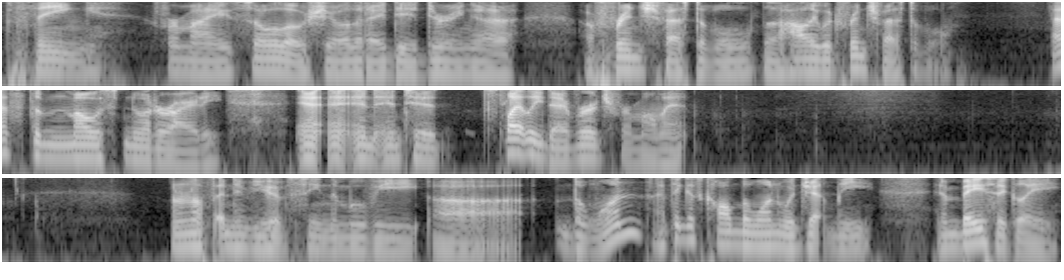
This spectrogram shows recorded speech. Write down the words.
thing for my solo show that I did during a, a fringe festival, the Hollywood Fringe Festival. That's the most notoriety. And, and, and to slightly diverge for a moment, I don't know if any of you have seen the movie uh, The One. I think it's called The One with Jet Li. And basically,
